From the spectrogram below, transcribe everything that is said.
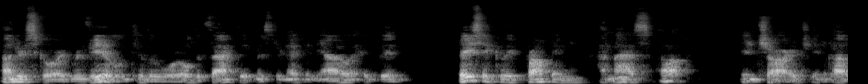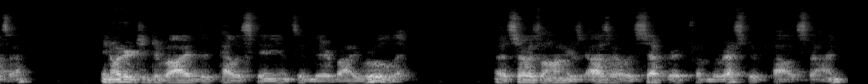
underscored, revealed to the world the fact that Mr. Netanyahu had been basically propping Hamas up in charge in Gaza in order to divide the Palestinians and thereby rule them. Uh, so, as long as Gaza was separate from the rest of Palestine,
